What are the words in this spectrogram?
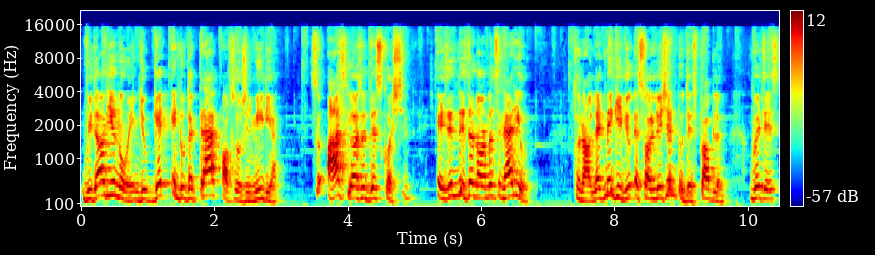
Without you knowing, you get into the trap of social media. So ask yourself this question Isn't this the normal scenario? So now let me give you a solution to this problem, which is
